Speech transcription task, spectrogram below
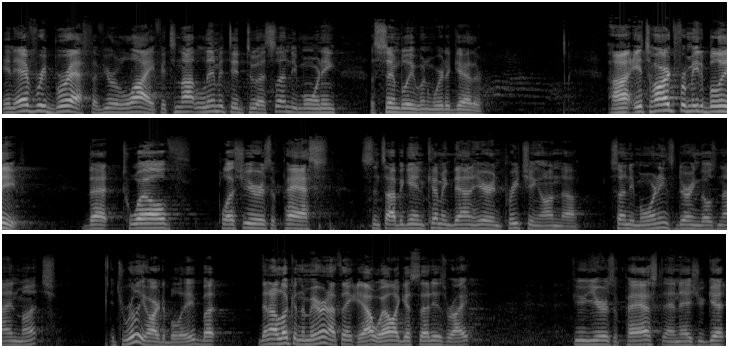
in every breath of your life. It's not limited to a Sunday morning assembly when we're together. Uh, it's hard for me to believe that 12 plus years have passed since I began coming down here and preaching on uh, Sunday mornings during those nine months. It's really hard to believe, but then I look in the mirror and I think, yeah, well, I guess that is right. A few years have passed, and as you get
